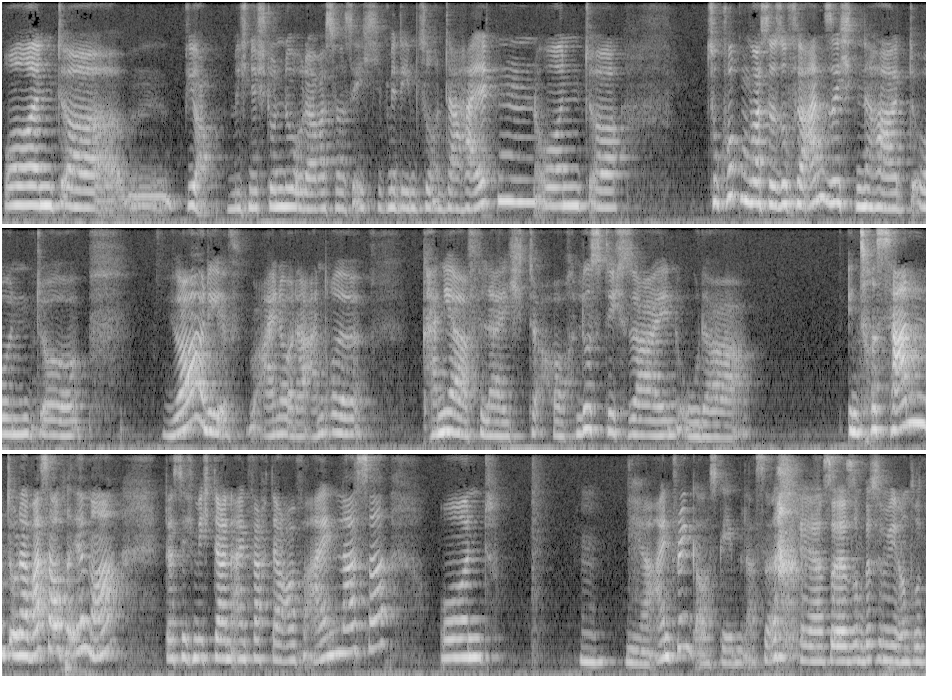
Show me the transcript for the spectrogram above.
Und äh, ja, mich eine Stunde oder was weiß ich mit ihm zu unterhalten und äh, zu gucken, was er so für Ansichten hat. Und äh, ja, die eine oder andere kann ja vielleicht auch lustig sein oder interessant oder was auch immer, dass ich mich dann einfach darauf einlasse und hm. ja, einen Drink ausgeben lasse. Ja, so, so ein bisschen wie unsere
